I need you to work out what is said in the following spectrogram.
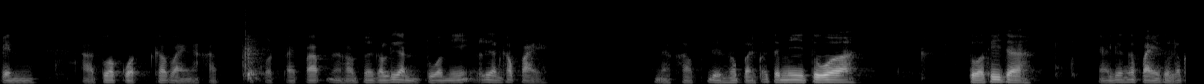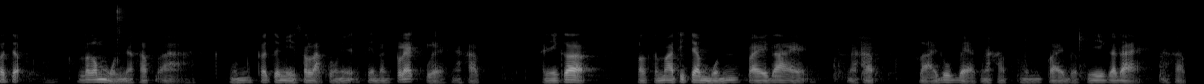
เป็นตัวกดเข้าไปนะครับ กดไปปั๊บนะครับ เพื่อนก็เลื่อนตัวนี้เลื่อนเข้าไปนะครับ เลื่อนเข้าไปก็จะมีตัวตัวที่จะเนี่ยเลื่อนเข้าไปสุดแล้วก็จะแล้วก็หมุนนะครับอ่าหมุนก็จะมีสลักตรงนี้เสียงดังแกลกเลยนะครับ อันนี้ก็ เราสามารถที่จะหมุนไปได้นะครับ หลายรูปแบบนะครับหมุนไปแบบนี้ก็ได้นะครับ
